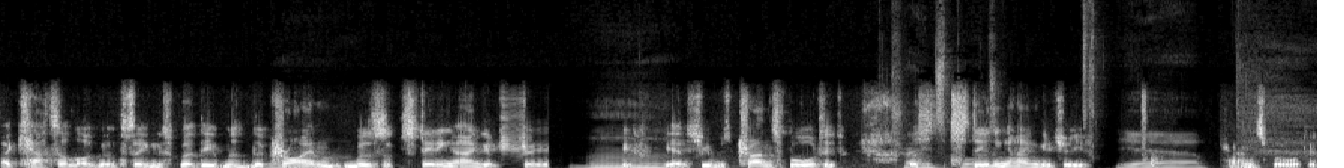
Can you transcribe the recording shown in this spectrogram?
a catalogue of things, but it was the crime mm. was stealing a handkerchief. Mm. Yeah, she was transported, transported. stealing a handkerchief. Yeah, transported.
